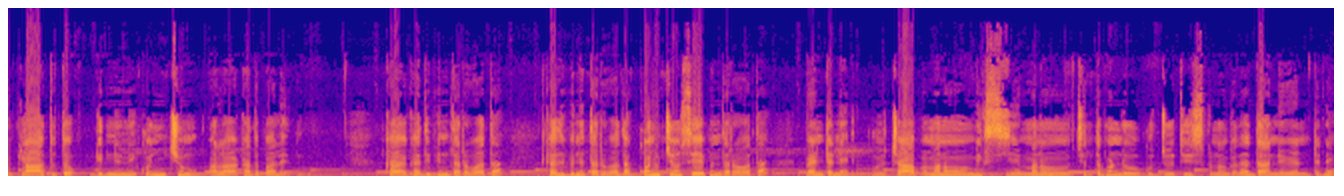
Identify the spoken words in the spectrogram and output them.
క్లాత్తో గిన్నెని కొంచెం అలా కదపాలి. కదిపిన తర్వాత కదిపిన తర్వాత కొంచెం సేపిన తర్వాత వెంటనే చాప మనం మిక్స్ మనం చింతపండు గుజ్జు తీసుకున్నాం కదా దాన్ని వెంటనే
